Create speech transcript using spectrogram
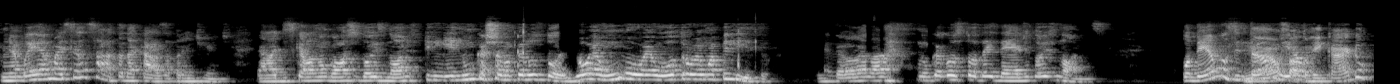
minha mãe é a mais sensata da casa, aparentemente. Ela disse que ela não gosta de dois nomes porque ninguém nunca chama pelos dois. Ou é um, ou é outro, ou é um apelido. Então ela nunca gostou da ideia de dois nomes. Podemos, então? não, falta ao- o Ricardo.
